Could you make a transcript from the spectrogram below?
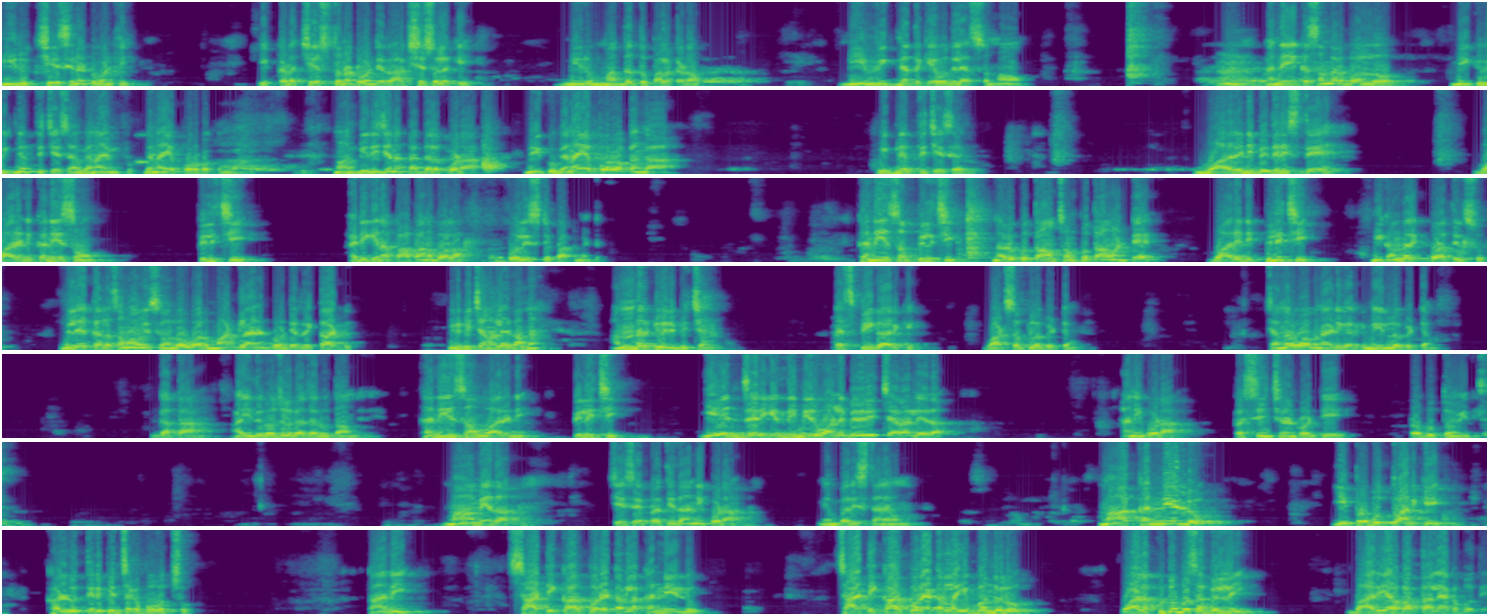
మీరు చేసినటువంటి ఇక్కడ చేస్తున్నటువంటి రాక్షసులకి మీరు మద్దతు పలకడం మీ విఘ్నతకే వదిలేస్తున్నాం. అనేక సందర్భాల్లో మీకు విజ్ఞప్తి చేశాం వినయ వినయపూర్వకంగా. మా గిరిజన పెద్దలు కూడా మీకు వినయపూర్వకంగా విజ్ఞప్తి చేశారు. వారిని బెదిరిస్తే వారిని కనీసం పిలిచి అడిగిన పాపాన బోల పోలీస్ డిపార్ట్మెంట్. కనీసం పిలిచి నరుకుతాం చంపుతాం అంటే వారిని పిలిచి మీకందరికి కూడా తెలుసు. విలేకరుల సమావేశంలో వారు మాట్లాడినటువంటి రికార్డు వినిపించానా లేదన్నా? అందరికీ వినిపించాను. ఎస్పీ గారికి వాట్సాప్లో పెట్టాం. చంద్రబాబు నాయుడు గారికి మెయిల్లో పెట్టాం. గత ఐదు రోజులుగా జరుగుతోంది ఇది. కనీసం వారిని పిలిచి ఏం జరిగింది మీరు వాళ్ళని బెదిరించారా లేదా అని కూడా ప్రశ్నించినటువంటి ప్రభుత్వం ఇది. మా మీద చేసే ప్రతిదాన్ని కూడా మేము భరిస్తూనే ఉన్నాం. మా కన్నీళ్ళు ఈ ప్రభుత్వానికి కళ్ళు తెరిపించకపోవచ్చు. కానీ సాటి కార్పొరేటర్ల కన్నీళ్ళు సాటి కార్పొరేటర్ల ఇబ్బందులు వాళ్ళ కుటుంబ సభ్యుల్ని భార్యాభర్త లేకపోతే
